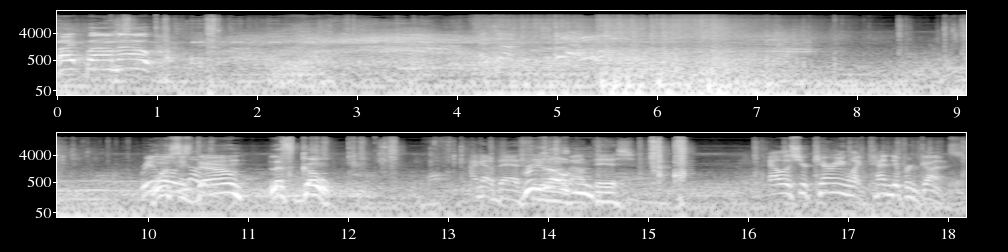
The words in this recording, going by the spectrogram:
Pipe bomb out! Heads up. Reloading. Once he's down, let's go. I got a bad feeling about this. Ellis, you're carrying like 10 different guns.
